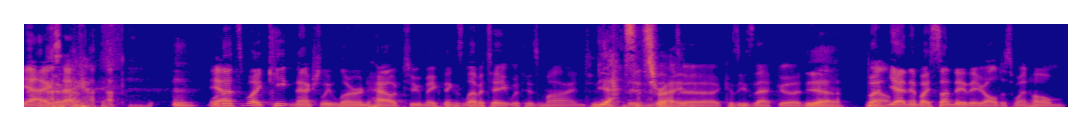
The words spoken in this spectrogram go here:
Yeah. Exactly. Well, yeah. that's why Keaton actually learned how to make things levitate with his mind. Yes, that's that, uh, right. Because he's that good. Yeah. But Well. yeah, and then by Sunday they all just went home.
